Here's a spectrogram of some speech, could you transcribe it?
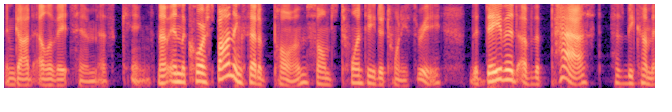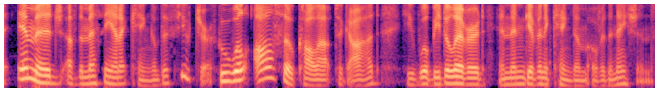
and God elevates him as king. Now, in the corresponding set of poems, Psalms 20 to 23, the David of the past has become an image of the messianic king of the future, who will also call out to God. He will be delivered and then given a kingdom over the nations.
